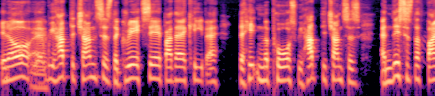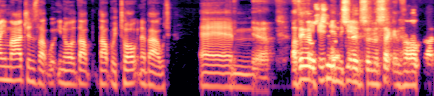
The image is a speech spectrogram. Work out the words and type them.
You know, uh, yeah. we had the chances, the great save by their keeper, the hitting the post. We had the chances, and this is the fine margins that we, you know that that we're talking about. Um, yeah, I think there was two in, incidents in the, in the second half that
